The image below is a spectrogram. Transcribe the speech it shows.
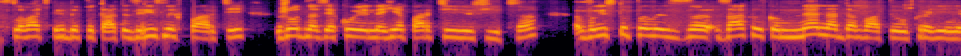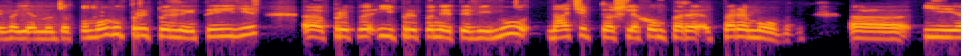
словацьких депутати з різних партій, жодна з якої не є партією Фіца, виступили з закликом не надавати Україні воєнну допомогу, припинити її е, і припинити війну, начебто шляхом пере- перемовин. Е, І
